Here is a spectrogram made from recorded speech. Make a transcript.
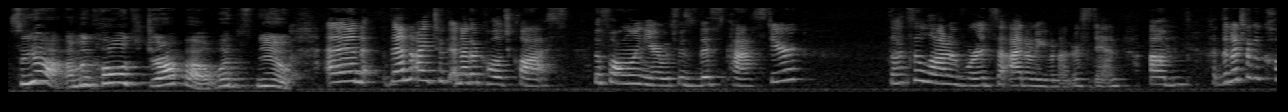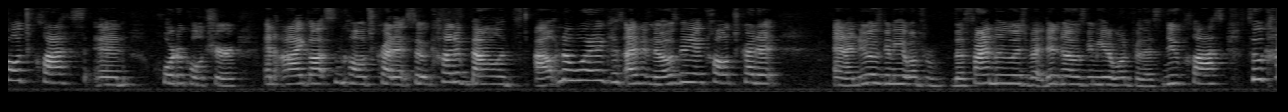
So yeah, I'm a college dropout. What's new? And then I took another college class the following year, which was this past year. That's a lot of words that I don't even understand. Um, then I took a college class in horticulture and I got some college credit, so it kind of balanced out in a way because I didn't know I was going to get college credit and I knew I was going to get one for the sign language, but I didn't know I was going to get one for this new class. So it kind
